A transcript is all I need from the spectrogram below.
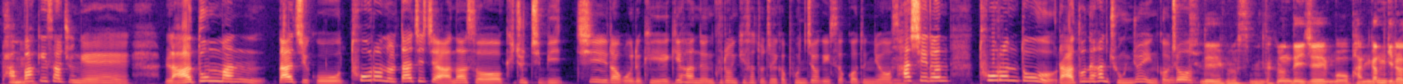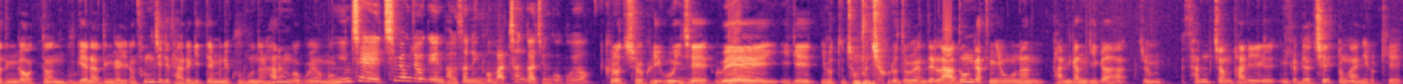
반박 기사 중에 라돈만 따지고 토론을 따지지 않아서 기준치 미치라고 이렇게 얘기하는 그런 기사도 저희가 본 적이 있었거든요. 네. 사실은 토론도 라돈의 한 종류인 거죠. 네 그렇습니다. 그런데 이제 뭐 반감기라든가 어떤 무게라든가 이런 성질이 다르기 때문에 구분을 하는 거고요. 뭐 인체에 치명적인 방사능인 건 마찬가지인 거고요. 그렇죠. 그리고 이제 왜 이게 이것도 전문적으로 들어가는데 라돈 같은 경우는 반감기가 좀 3.8일 그러니까 며칠 동안 이렇게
